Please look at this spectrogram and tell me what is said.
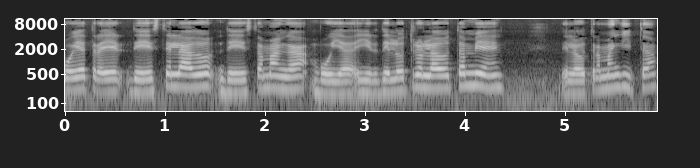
voy a traer de este lado de esta manga voy a ir del otro lado también de la otra manguita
